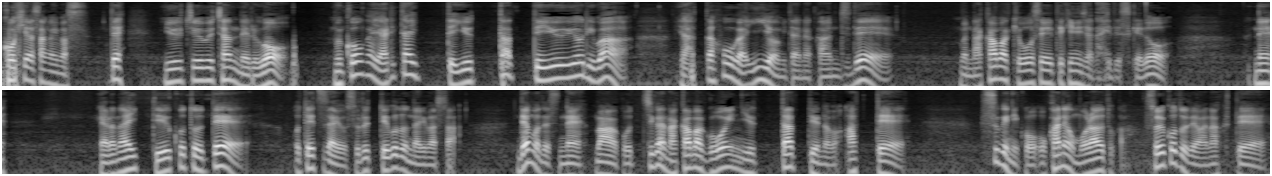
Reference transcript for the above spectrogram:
コーヒー屋さんがいます。で YouTube チャンネルを向こうがやりたいって言ったっていうよりはやった方がいいよみたいな感じで、まあ、半ば強制的にじゃないですけどね。やらないっていうことで、お手伝いをするっていうことになりました。でもですね、まあこっちが半ば強引に言ったっていうのもあって、すぐにこうお金をもらうとか、そういうことではなくて、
